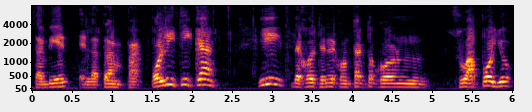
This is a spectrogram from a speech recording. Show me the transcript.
también en la trampa política, y dejó de tener contacto con su apoyo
